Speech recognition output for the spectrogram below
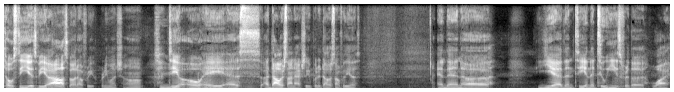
Toasty ESV. I'll spell it out for you, pretty much. Um, T O A S a dollar sign actually. Put a dollar sign for the S. And then uh, yeah, then T, and then two E's for the Y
